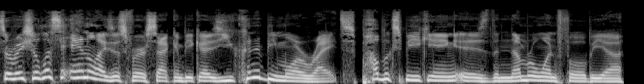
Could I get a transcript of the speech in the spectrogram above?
So, Rachel, let's analyze this for a second because you couldn't be more right. Public speaking is the number one phobia.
